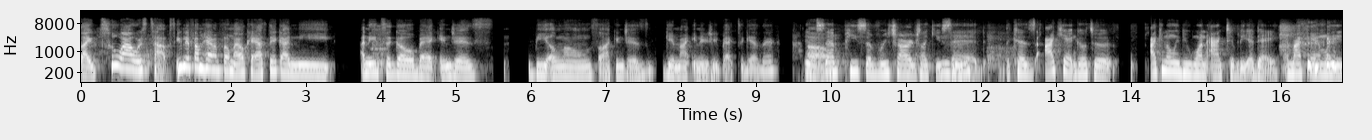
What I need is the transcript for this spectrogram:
like two hours tops. Even if I'm having fun, like okay, I think I need I need to go back and just be alone so I can just get my energy back together. It's um, that piece of recharge, like you mm-hmm. said, because I can't go to, I can only do one activity a day. And my family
